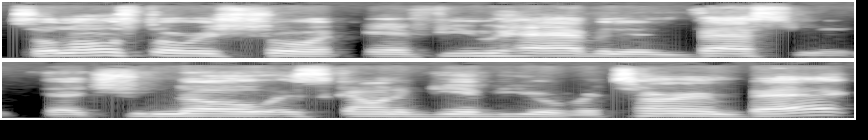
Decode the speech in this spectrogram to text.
So, long story short, if you have an investment that you know is going to give you a return back,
